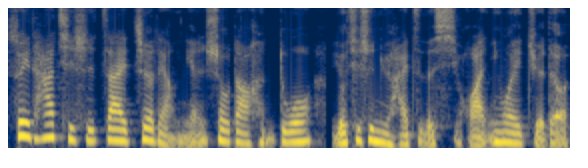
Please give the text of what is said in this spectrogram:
所以她其实在这两年受到很多，尤其是女孩子的喜欢，因为觉得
